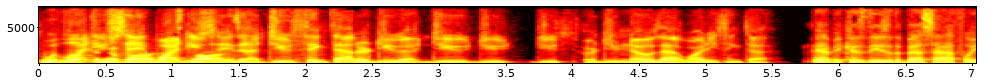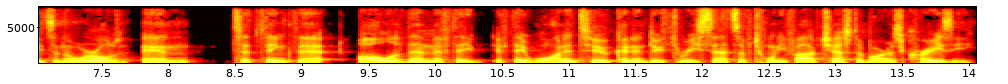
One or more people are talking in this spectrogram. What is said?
would love Why to do you know. say? Why do you say that? Do you think that, or do you uh, do you do you, do you or do you know that? Why do you think that? Yeah, because these are the best athletes in the world, and to think that all of them, if they if they wanted to, couldn't do three sets of twenty five chest to bar is crazy.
